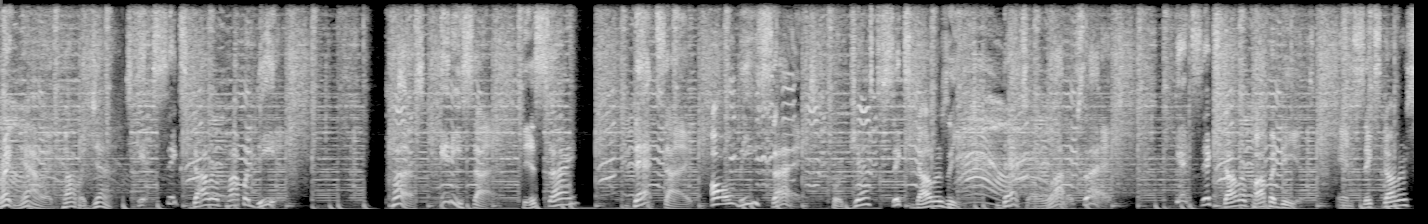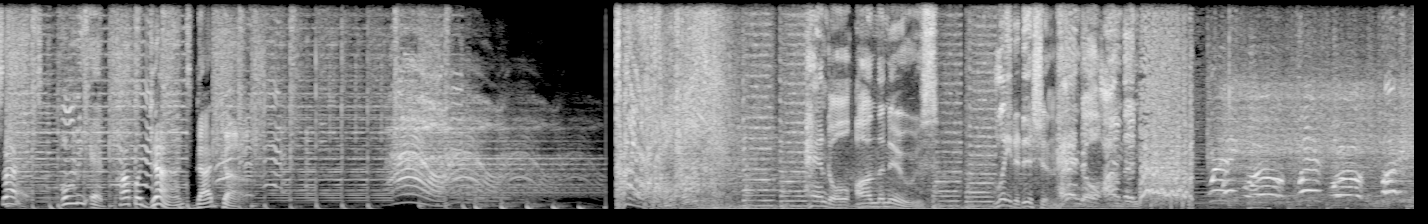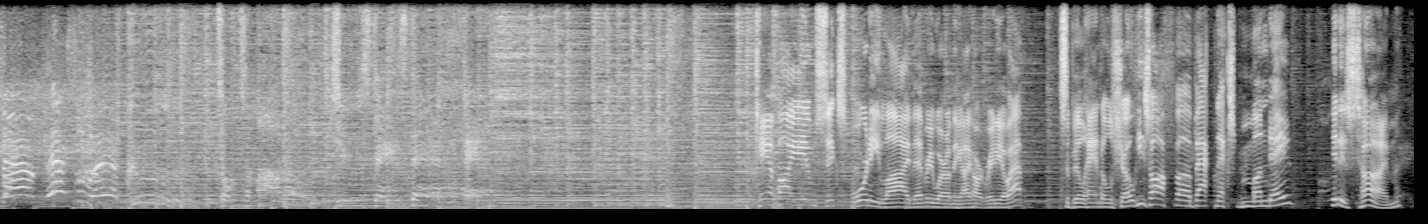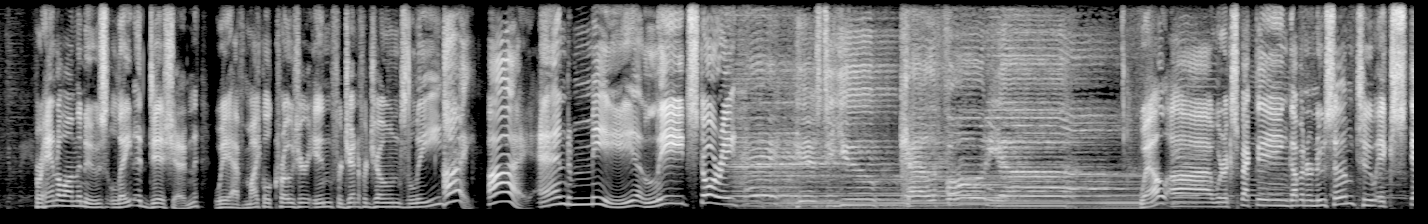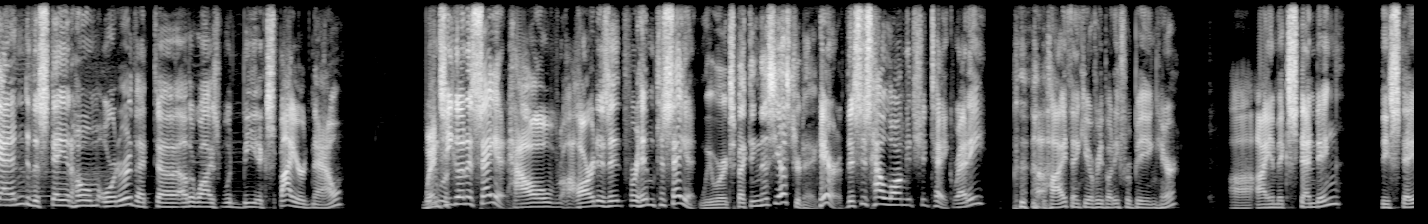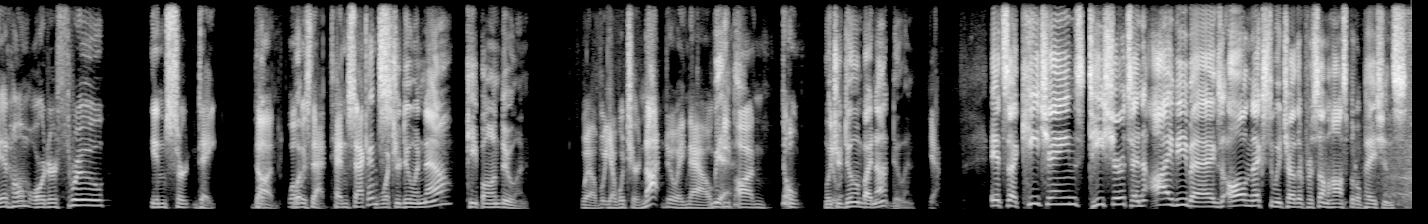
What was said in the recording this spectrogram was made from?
Right now at Papa John's, get $6 Papa deals. Plus, any side, this side, that side, all these sides for just $6 each. That's a lot of sides. Get $6 Papa deals and $6 sides only at papajohns.com. Wow. Handel on the news. Late edition. Handel on the Wake world, wake world, party time, excellent. Till tomorrow, Tuesday's dead. KFI AM 640 live everywhere on the iHeartRadio app. It's the Bill Handel Show. He's off uh, back next Monday. It is time for Handel on the News, late edition. We have Michael Crozier in for Jennifer Jones Lee. Hi. Hi. And me, lead story. Here's to you, California. Well, uh, we're expecting Governor Newsom to extend the stay at home order that uh, otherwise would be expired now. When's he going to say it? How hard is it for him to say it? We were expecting this yesterday. Here, this is how long it should take. Ready? Hi, thank you everybody for being here. Uh, I am extending the stay at home order through insert date. Done. What, what- was that? 10 seconds? What you're doing now, keep on doing. well, yeah, what you're not doing now, Yes. keep on, don't. What do you're it. doing by not doing. Yeah. It's uh, keychains, t-shirts, and IV bags all next to each other for some hospital patients.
